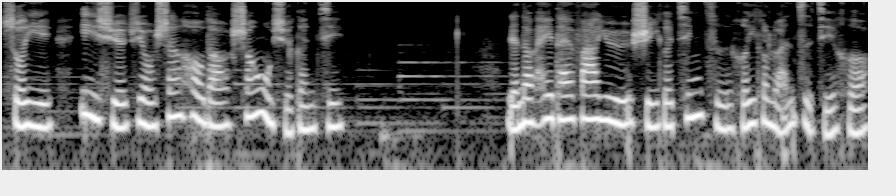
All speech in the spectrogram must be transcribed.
所以易学具有深厚的生物学根基。人的胚胎发育是一个精子和一个卵子结合，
